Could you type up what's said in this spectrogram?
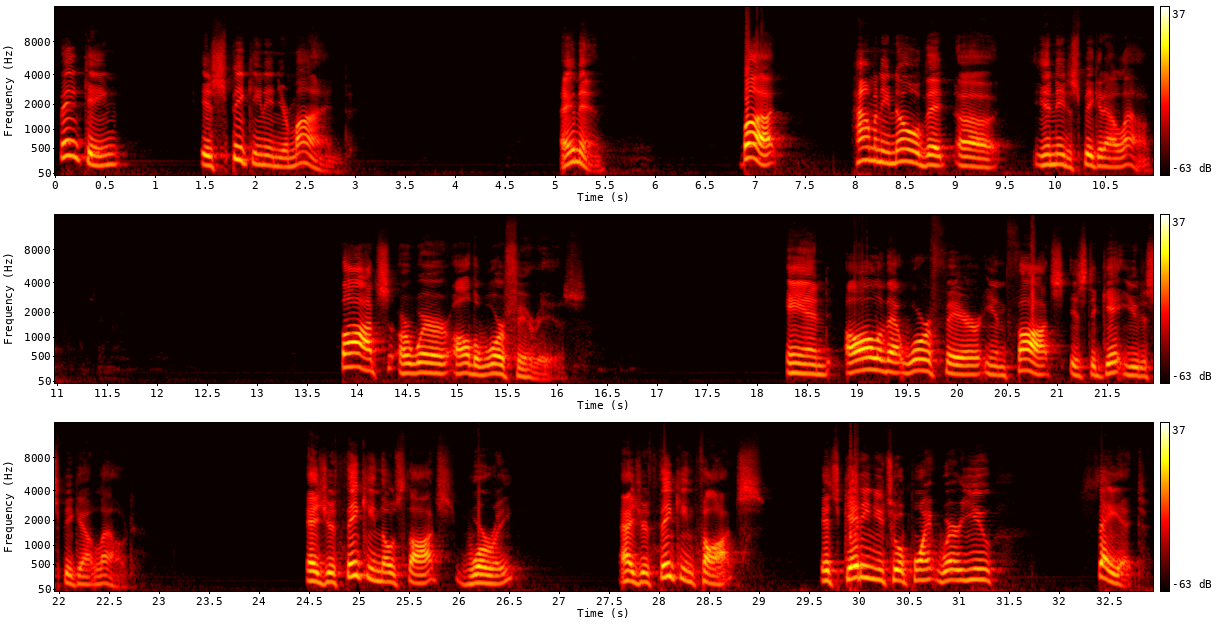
Thinking is speaking in your mind. Amen. But how many know that uh, you need to speak it out loud? Thoughts are where all the warfare is. And all of that warfare in thoughts is to get you to speak out loud. As you're thinking those thoughts, worry. As you're thinking thoughts, it's getting you to a point where you say it.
